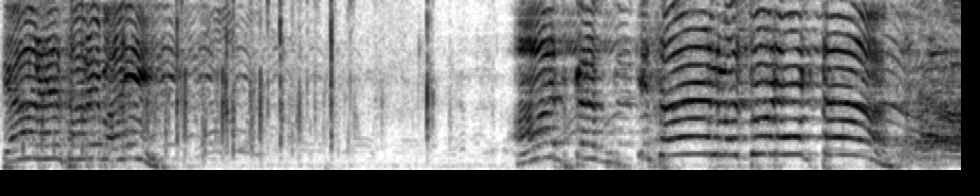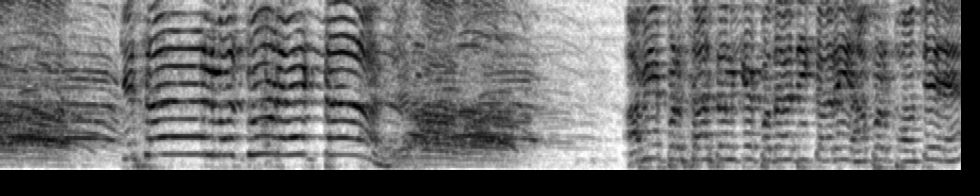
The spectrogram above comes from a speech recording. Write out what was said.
तैयार है सारे भाई। आज का किसान मजदूर एकता। किसान मजदूर एकता। अभी प्रशासन के पदाधिकारी यहाँ पर पहुँचे हैं।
